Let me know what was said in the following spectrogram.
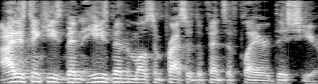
I just think he's been he's been the most impressive defensive player this year.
